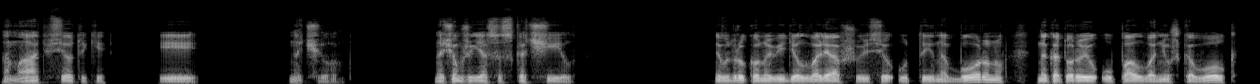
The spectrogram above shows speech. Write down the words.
а мать все-таки. И на чем? На чем же я соскочил? И вдруг он увидел валявшуюся у тына борону, на которую упал Ванюшка-волк,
